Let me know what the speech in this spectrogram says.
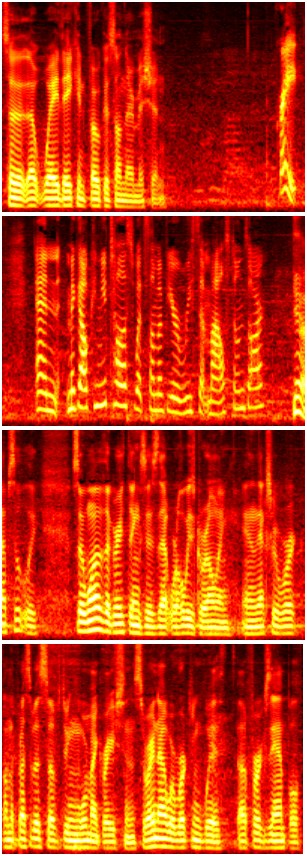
so that that way they can focus on their mission. Great. And Miguel, can you tell us what some of your recent milestones are? Yeah, absolutely. So one of the great things is that we're always growing, and actually we work on the precipice of doing more migrations. So right now we're working with, uh, for example,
